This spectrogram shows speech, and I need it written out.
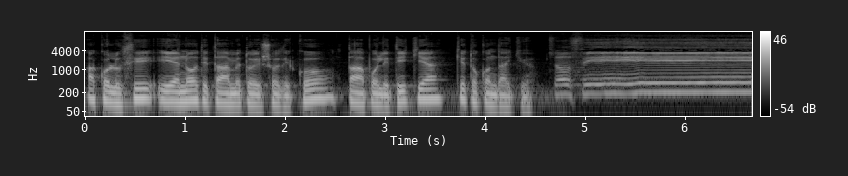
Ακολουθεί η ενότητα με το εισοδικό, τα απολυτίκια και το κοντάκιο. Σοφία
